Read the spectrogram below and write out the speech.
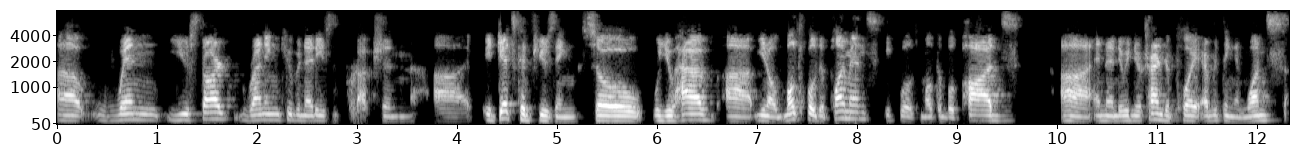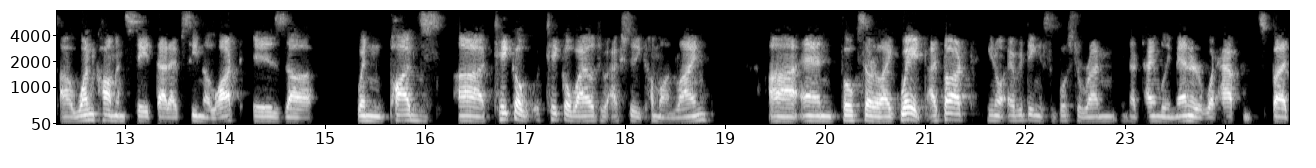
uh, when you start running Kubernetes in production, uh, it gets confusing. So you have, uh, you know, multiple deployments equals multiple pods. Uh, and then when you're trying to deploy everything in once, one common state that I've seen a lot is when pods take a take a while to actually come online. And folks are like, wait, I thought, you know, everything is supposed to run in a timely manner. What happens? But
